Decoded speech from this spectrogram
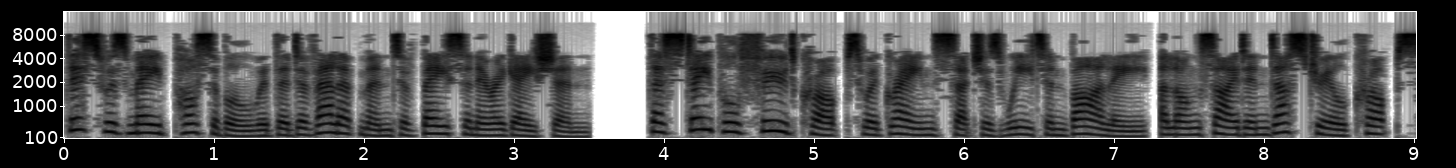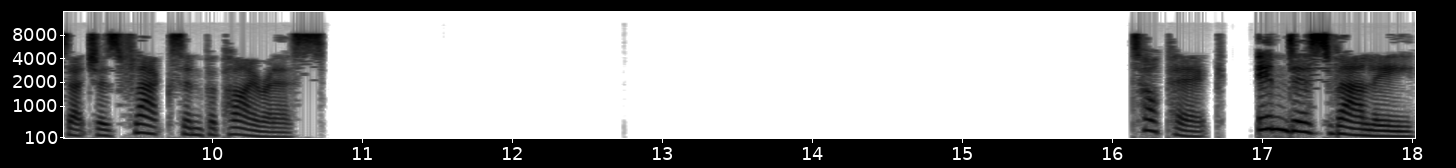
This was made possible with the development of basin irrigation. Their staple food crops were grains such as wheat and barley, alongside industrial crops such as flax and papyrus. Topic: Indus Valley.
